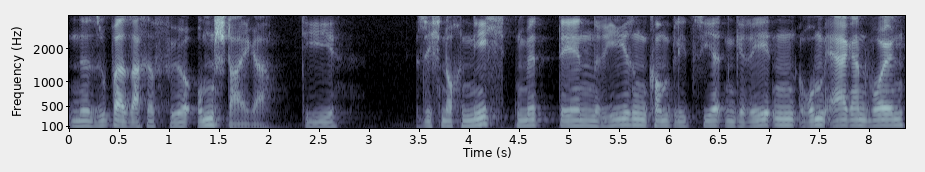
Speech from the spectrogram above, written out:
eine super Sache für Umsteiger, die sich noch nicht mit den riesen komplizierten Geräten rumärgern wollen,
